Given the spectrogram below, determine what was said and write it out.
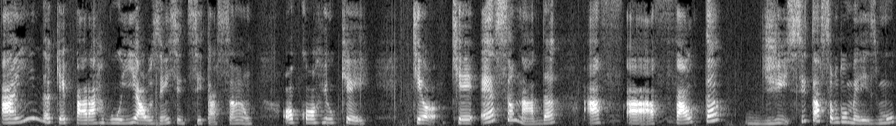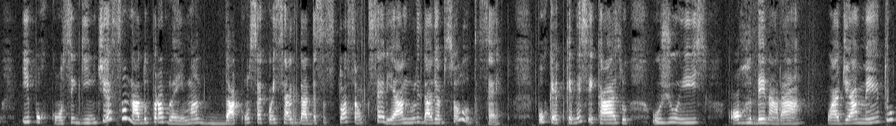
ainda que para arguir a ausência de citação, ocorre o quê? Que, que é sanada a, a, a falta de citação do mesmo e, por conseguinte, é sanado o problema da consequencialidade dessa situação, que seria a nulidade absoluta, certo? Por quê? Porque nesse caso o juiz ordenará o adiamento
